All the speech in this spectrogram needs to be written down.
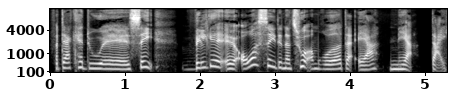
for der kan du øh, se, hvilke øh, oversete naturområder, der er nær dig.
